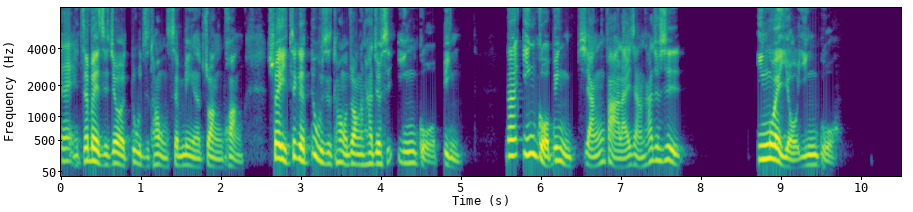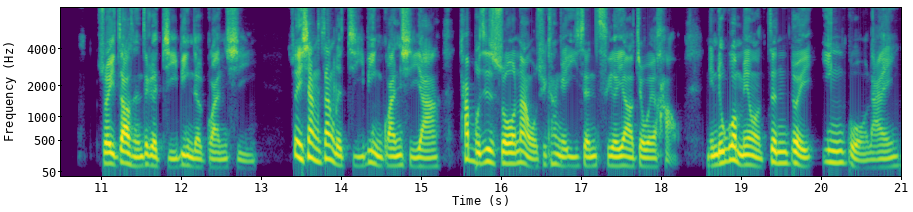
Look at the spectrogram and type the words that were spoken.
对你这辈子就有肚子痛、生病的状况，所以这个肚子痛的状况，它就是因果病。那因果病讲法来讲，它就是因为有因果，所以造成这个疾病的关系。所以像这样的疾病关系啊，它不是说那我去看个医生吃个药就会好。你如果没有针对因果来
